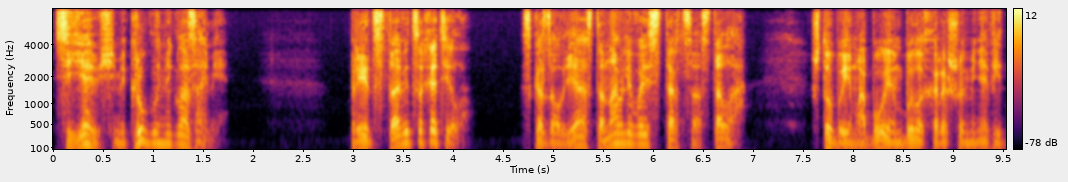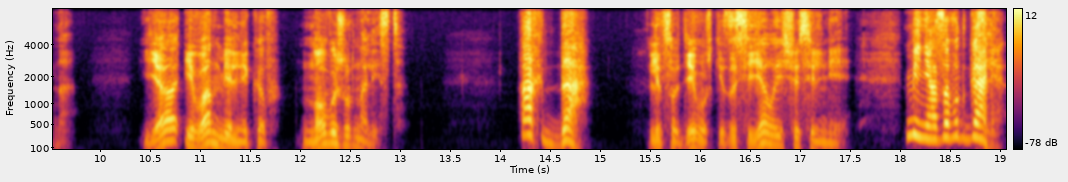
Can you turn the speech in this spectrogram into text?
сияющими круглыми глазами. «Представиться хотел», — сказал я, останавливаясь с торца стола, чтобы им обоим было хорошо меня видно. «Я Иван Мельников, новый журналист». «Ах, да!» Лицо девушки засияло еще сильнее. «Меня зовут Галя.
